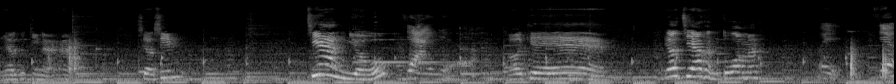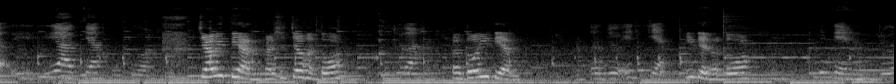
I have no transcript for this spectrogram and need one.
你要自己拿啊，小心。酱油 จางเหรอ ，OK。要加很多吗？ เฮ้ยเจ้าอยากจะตัว 加一点还是加很多？ ตัว 很多一点， ตัวดูอีกเจ็ด 一点很多。 ที่เด่น ตัว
